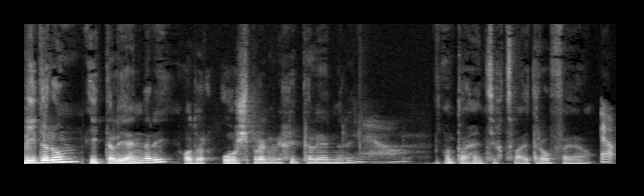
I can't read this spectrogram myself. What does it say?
wiederum Italienerin oder ursprünglich Italienerin. Ja. Und da haben sich zwei getroffen, ja. Ja.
